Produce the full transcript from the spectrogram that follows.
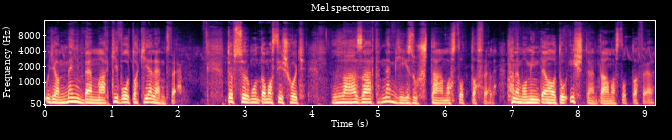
ugye a mennyben már ki voltak jelentve. Többször mondtam azt is, hogy Lázárt nem Jézus támasztotta fel, hanem a mindenható Isten támasztotta fel.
